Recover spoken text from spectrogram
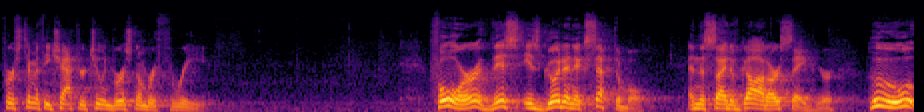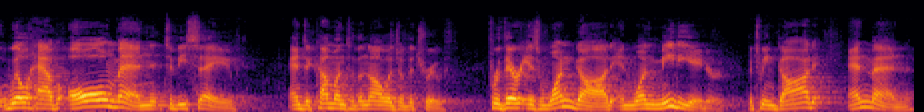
First Timothy chapter 2 and verse number 3. For this is good and acceptable in the sight of God our Savior, who will have all men to be saved and to come unto the knowledge of the truth. For there is one God and one mediator between God and men,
